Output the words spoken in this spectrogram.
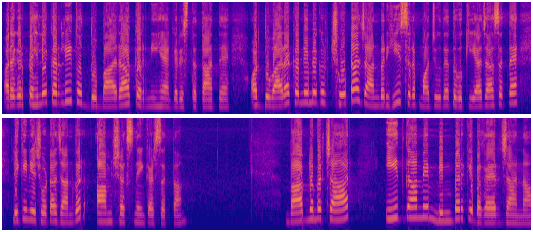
اور اگر پہلے کر لی تو دوبارہ کرنی ہے اگر استطاعت ہے۔ اور دوبارہ کرنے میں اگر چھوٹا جانور ہی صرف موجود ہے تو وہ کیا جا سکتا ہے؟ لیکن یہ چھوٹا جانور عام شخص نہیں کر سکتا۔ باب نمبر چار، عیدگاہ میں ممبر کے بغیر جانا۔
